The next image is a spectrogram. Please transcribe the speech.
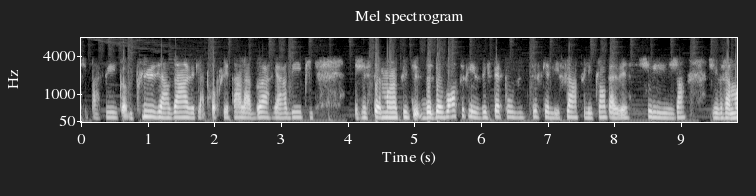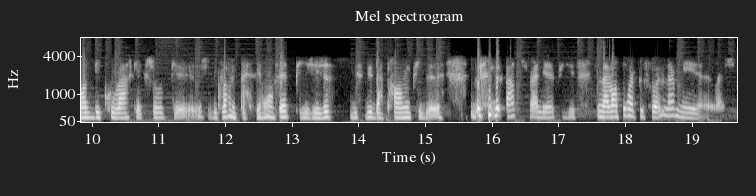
j'ai passé comme plusieurs ans avec la propriétaire là-bas à regarder, puis justement, de, de voir tous les effets positifs que les plantes, les plantes avaient chez les gens. J'ai vraiment découvert quelque chose que j'ai découvert une passion en fait, puis j'ai juste décidé d'apprendre puis de, faire ce qu'il fallait. Puis c'est une aventure un peu folle là, mais euh, je suis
